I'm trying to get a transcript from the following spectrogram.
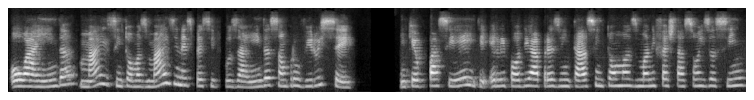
Ou ainda, mais sintomas mais inespecíficos ainda são para o vírus C, em que o paciente ele pode apresentar sintomas, manifestações assim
